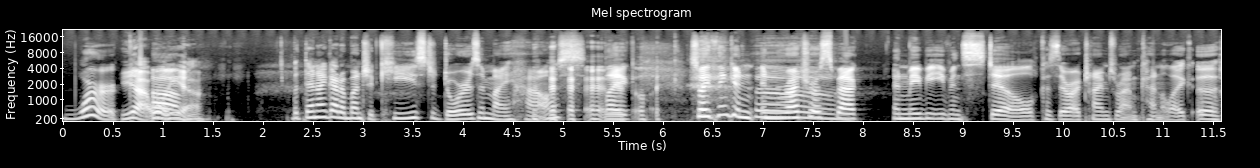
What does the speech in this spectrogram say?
work. Yeah, well, Um, yeah. But then I got a bunch of keys to doors in my house. You're like, so I think in, in retrospect, and maybe even still, because there are times where I'm kind of like, ugh,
